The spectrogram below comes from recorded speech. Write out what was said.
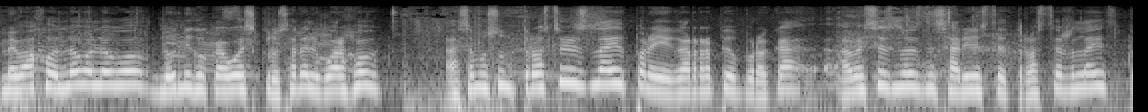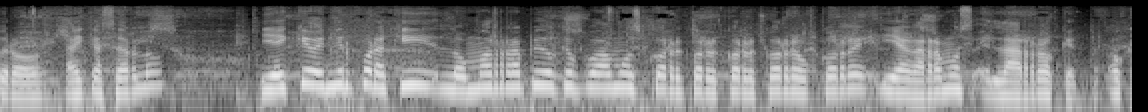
Me bajo luego, luego. Lo único que hago es cruzar el Warhog. Hacemos un thruster slide para llegar rápido por acá. A veces no es necesario este thruster slide, pero hay que hacerlo. Y hay que venir por aquí lo más rápido que podamos. Corre, corre, corre, corre, corre. Y agarramos la rocket, ¿ok?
